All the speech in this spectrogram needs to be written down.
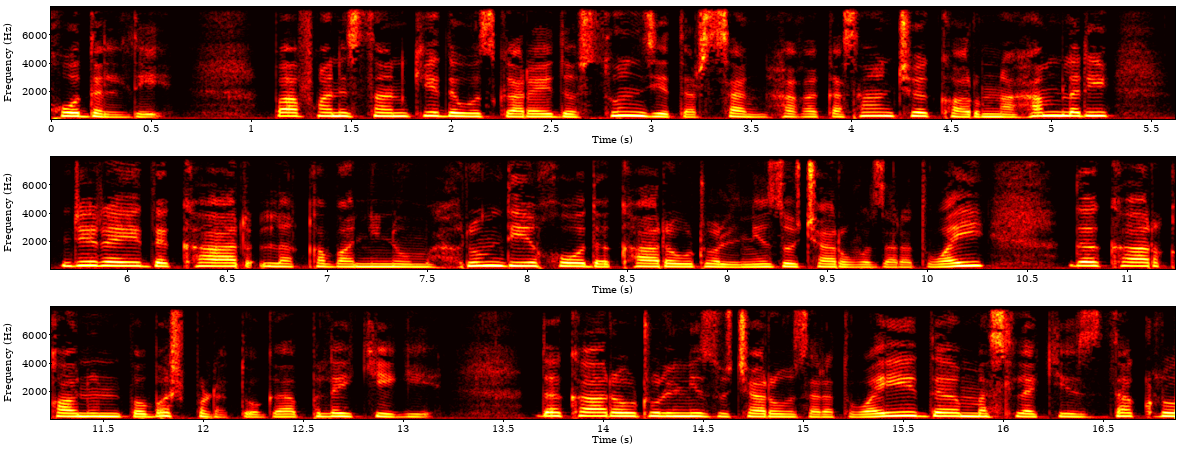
ښودل دي په افغانستان کې د وزګارۍ د ستونزې ترڅنګ هغه کسان چې کارونه هم لري ډیری د کار له قوانینو محروم دي خو د کار او ټولنیزو چارو وزارت وایي د کار قانون په بشپړه توګه پلی کیږي د کار او ټولنیزو چارو وزارت وايي، د مسلکي زده کړو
